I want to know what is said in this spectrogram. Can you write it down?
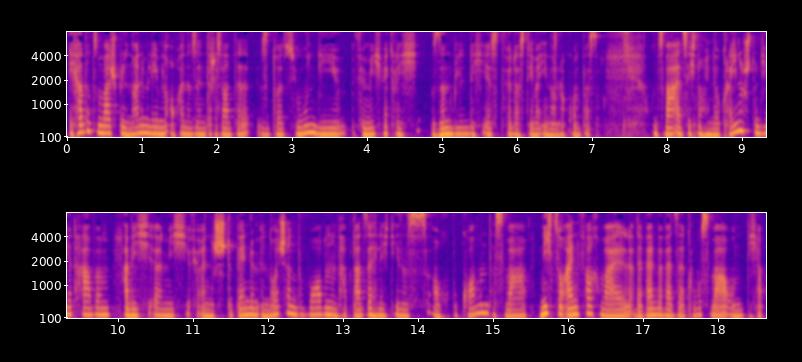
Ich hatte zum Beispiel in meinem Leben auch eine sehr interessante Situation, die für mich wirklich sinnbildlich ist für das Thema innerer Kompass. Und zwar, als ich noch in der Ukraine studiert habe, habe ich äh, mich für ein Stipendium in Deutschland beworben und habe tatsächlich dieses auch bekommen. Das war nicht so einfach, weil der Wettbewerb sehr groß war und ich habe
